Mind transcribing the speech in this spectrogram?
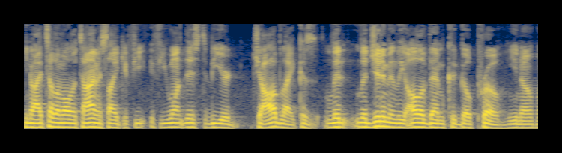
you know, I tell them all the time, it's like if you if you want this to be your job, like, because le- legitimately all of them could go pro, you know,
